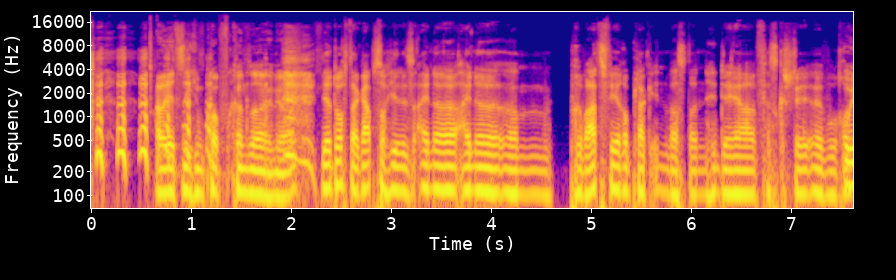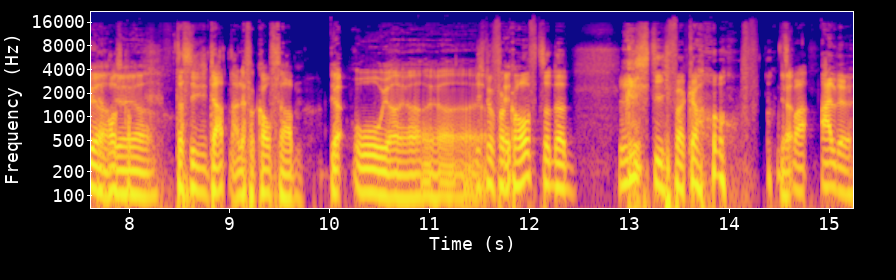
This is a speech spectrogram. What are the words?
Aber jetzt nicht im Kopf, kann sein, ja. Ja doch, da gab's doch hier das eine, eine ähm, Privatsphäre-Plugin, was dann hinterher festgestellt, äh, woraus Oh ja, herauskommt, ja, ja. dass sie die Daten alle verkauft haben. Ja, oh ja, ja, ja. Nicht ja. nur verkauft, sondern richtig verkauft. Und Ja. zwar alle.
